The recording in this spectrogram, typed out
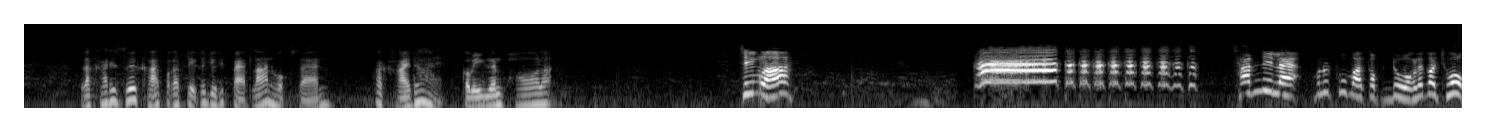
0ราคาที่ซื้อขายปกติก็อยู่ที่8ล้าน6แสน ถ้าขายได้ก็มีเงินพอละ จริงเหรอ ฉันนี่แหละ มนุษย์ผู้มากับดวงแล้วก็โชค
